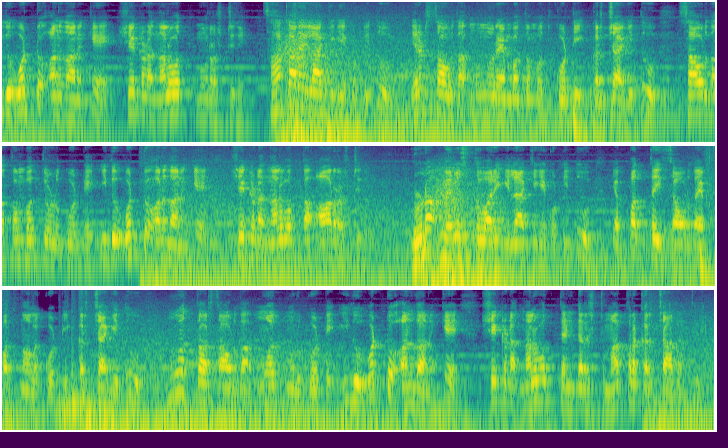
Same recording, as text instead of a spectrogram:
ಇದು ಒಟ್ಟು ಅನುದಾನಕ್ಕೆ ಶೇಕಡ ನಲವತ್ಮೂರಷ್ಟಿದೆ. ಸಹಕಾರ ಇಲಾಖೆಗೆ ಕೊಟ್ಟಿದ್ದು ಎರಡ್ ಸಾವಿರದ ಮುನ್ನೂರ ಎಂಬತ್ತೊಂಬತ್ತು ಕೋಟಿ. ಖರ್ಚಾಗಿದ್ದು ಸಾವಿರದ ತೊಂಬತ್ತೇಳು ಕೋಟಿ. ಇದು ಒಟ್ಟು ಅನುದಾನಕ್ಕೆ ಶೇಕಡ ನಲವತ್ತ ಆರರಷ್ಟಿದೆ ಋಣ ಮೇಲುಸ್ತುವಾರಿ ಇಲಾಖೆಗೆ ಕೊಟ್ಟಿದ್ದು ಎಪ್ಪತ್ತೈದು ಸಾವಿರದ ಎಪ್ಪತ್ನಾಲ್ಕು ಕೋಟಿ ಖರ್ಚಾಗಿದ್ದು ಮೂವತ್ತಾರು ಸಾವಿರದ ಮೂವತ್ತ್ಮೂರು ಕೋಟಿ. ಇದು ಒಟ್ಟು ಅನುದಾನಕ್ಕೆ ಶೇಕಡ ನಲವತ್ತೆಂಟರಷ್ಟು ಮಾತ್ರ ಖರ್ಚಾದಂತಿದೆ.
